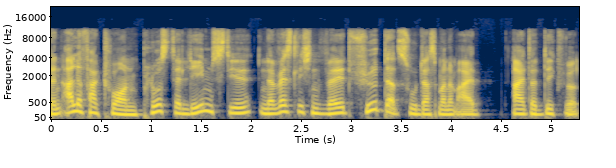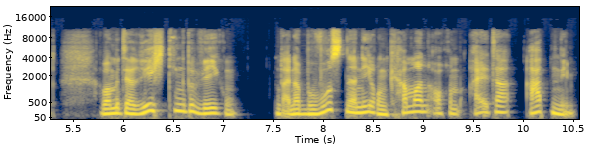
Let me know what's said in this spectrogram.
Denn alle Faktoren plus der Lebensstil in der westlichen Welt führt dazu, dass man im Alter dick wird. Aber mit der richtigen Bewegung und einer bewussten Ernährung kann man auch im Alter abnehmen.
